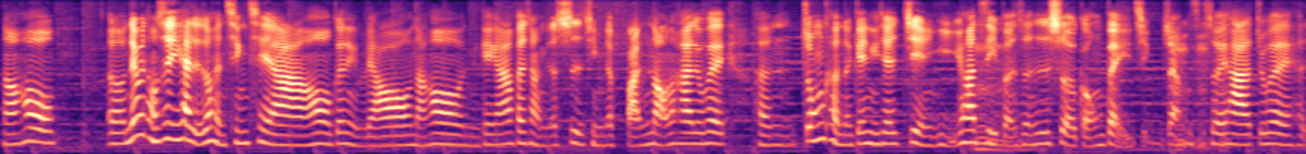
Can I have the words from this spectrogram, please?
然后。呃，那位同事一开始就很亲切啊，然后跟你聊，然后你可以跟他分享你的事情、你的烦恼，那他就会很中肯的给你一些建议，因为他自己本身是社工背景这样子，嗯、所以他就会很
